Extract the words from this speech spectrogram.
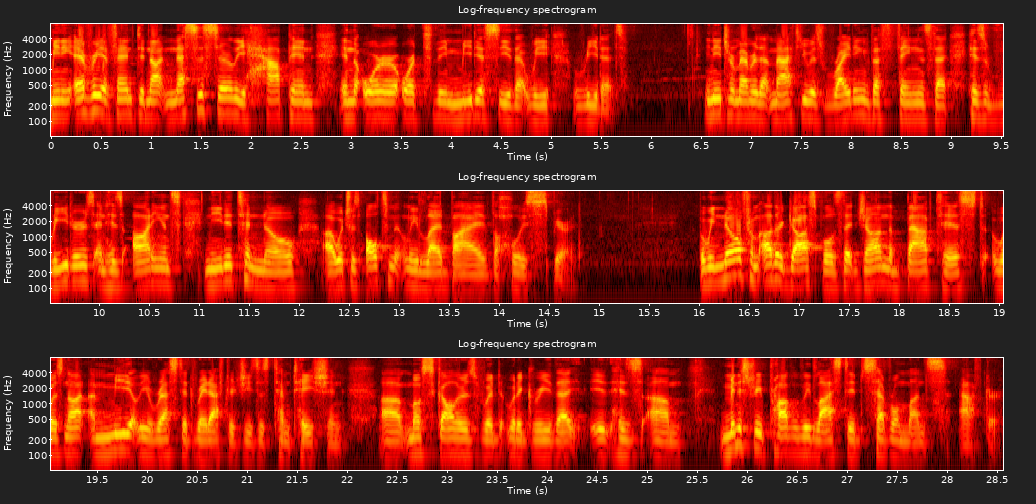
meaning every event did not necessarily happen in the order or to the immediacy that we read it. You need to remember that Matthew is writing the things that his readers and his audience needed to know, uh, which was ultimately led by the Holy Spirit. But we know from other Gospels that John the Baptist was not immediately arrested right after Jesus' temptation. Uh, most scholars would, would agree that it, his um, ministry probably lasted several months after.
